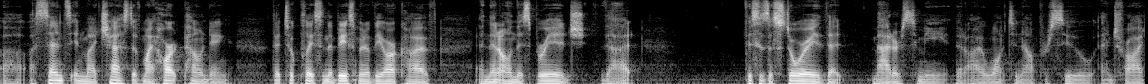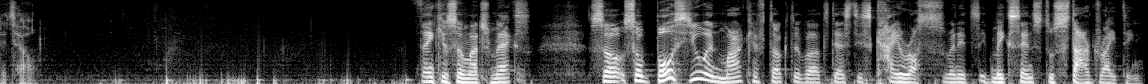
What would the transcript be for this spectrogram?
uh, a sense in my chest of my heart pounding that took place in the basement of the archive and then on this bridge that this is a story that matters to me that I want to now pursue and try to tell. Thank you so much, Max. So, so both you and Mark have talked about there's this kairos when it's, it makes sense to start writing,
